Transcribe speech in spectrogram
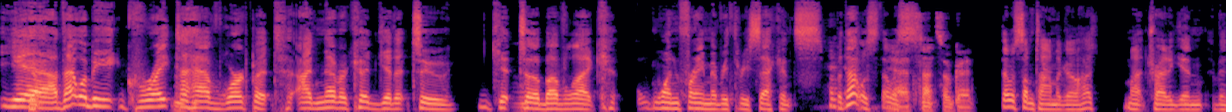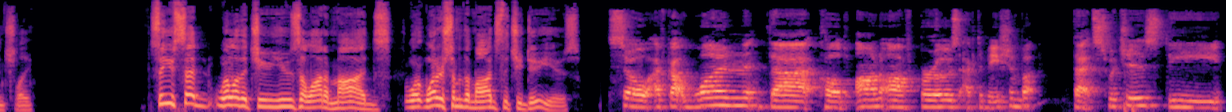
Yeah, that would be great to Mhm. have work, but I never could get it to get to above like one frame every three seconds. But that was that yeah, was it's not so good. that was some time ago. I might try it again eventually. So you said Willow that you use a lot of mods. What what are some of the mods that you do use? So I've got one that called on off burrows activation button that switches the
